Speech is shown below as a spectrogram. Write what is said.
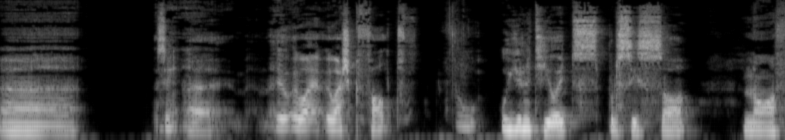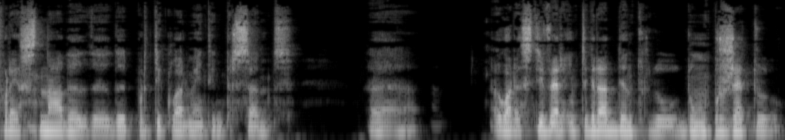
Uh, sim, uh, eu, eu, eu acho que falta. O, o Unity 8 por si só não oferece nada de, de particularmente interessante. Uh, agora, se estiver integrado dentro do, de um projeto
